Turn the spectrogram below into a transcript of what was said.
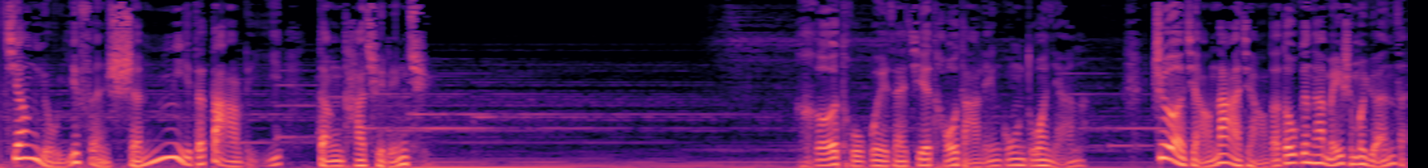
将有一份神秘的大礼等他去领取。何土贵在街头打零工多年了，这奖那奖的都跟他没什么缘分。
